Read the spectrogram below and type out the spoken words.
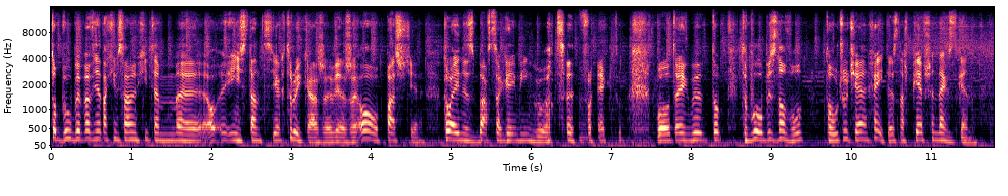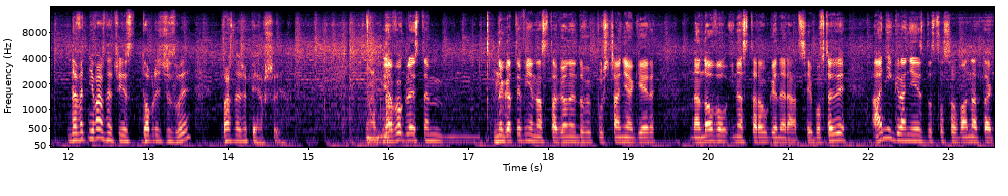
to byłby pewnie takim samym hitem e, instant jak trójka, że wie, że o, patrzcie, kolejny zbawca gamingu od projektu. Bo to jakby, to, to byłoby znowu to uczucie, hej, to jest nasz pierwszy next gen. Nawet nieważne, czy jest dobry, czy zły, ważne, że pierwszy. No, Ja w ogóle jestem negatywnie nastawiony do wypuszczania gier na nową i na starą generację, bo wtedy ani gra nie jest dostosowana tak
